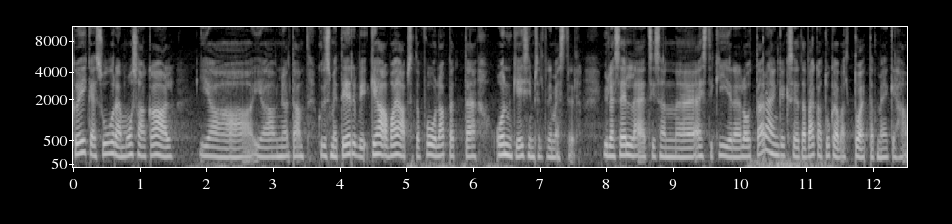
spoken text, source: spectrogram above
kõige suurem osakaal ja, ja nii-öelda, kuidas meie tervi-, keha vajab seda foolhapet, ongi esimesel trimestril. üle selle, et siis on äh, hästi kiire loote areng, eks, ja ta väga tugevalt toetab meie keha.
